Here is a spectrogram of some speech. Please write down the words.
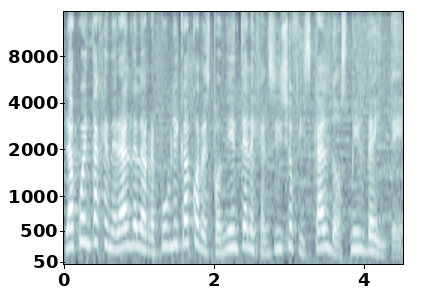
la cuenta general de la República correspondiente al ejercicio fiscal 2020.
